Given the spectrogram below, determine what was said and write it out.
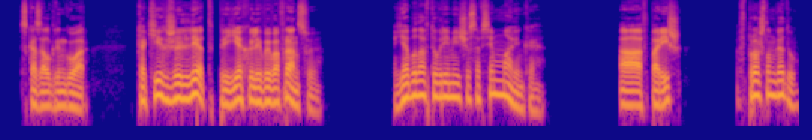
— сказал Грингуар, — «каких же лет приехали вы во Францию?» Я была в то время еще совсем маленькая. «А в Париж?» «В прошлом году.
